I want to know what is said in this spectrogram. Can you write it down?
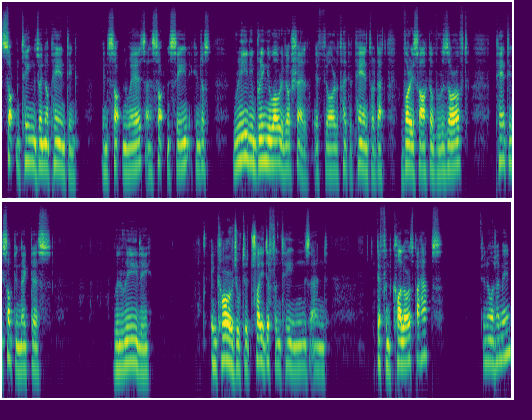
certain things when you're painting in certain ways and a certain scene it can just really bring you out of your shell if you're the type of painter that very sort of reserved. Painting something like this will really encourage you to try different things and different colors perhaps. Do you know what I mean?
